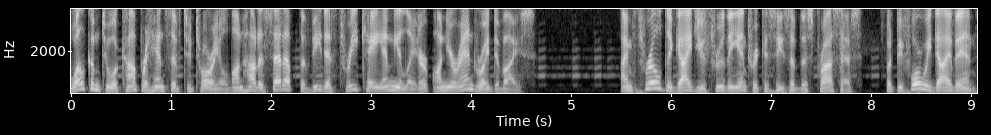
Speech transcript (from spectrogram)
Welcome to a comprehensive tutorial on how to set up the Vita 3K emulator on your Android device. I'm thrilled to guide you through the intricacies of this process, but before we dive in,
